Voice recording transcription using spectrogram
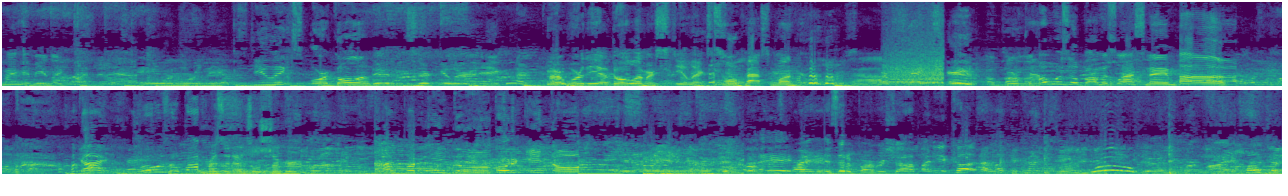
Might hit me in like five minutes. Anyone worthy of Steelix or Golem? Dude, circular egg are worthy of Golem or Steelix. This whole past month. hey, Obama. What was Obama's last name? Uh, Guy, what was Obama? Presidential sugar. Al porquito, porquito. Wait, is it a barber shop? I need a cut. I like a cut, dude. Woo! You weren't lying. Poker.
